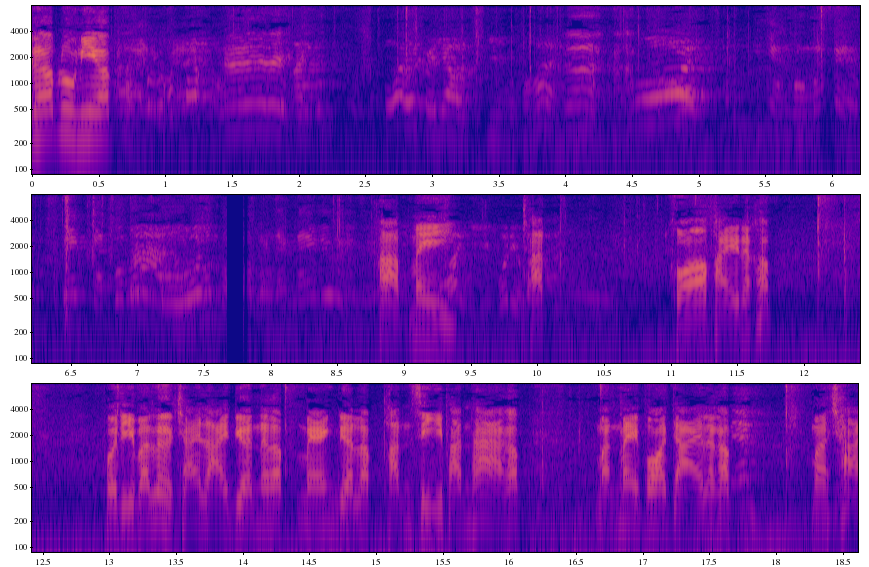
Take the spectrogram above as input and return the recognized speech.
นะครับลูกนี้ครับภาพไม่ ชัด ขออภัยนะครับ พอดีว่าเลิกใช้รายเดือนนะครับ แมงเดือนละพันสี่พันห้าครับ มันไม่พอจ่ายแล้วครับ มาใช้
